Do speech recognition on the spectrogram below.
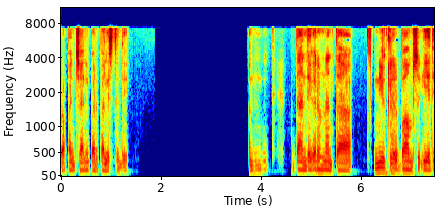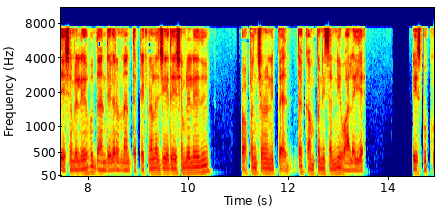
ప్రపంచాన్ని పరిపాలిస్తుంది. దాని దగ్గర ఉన్నంత న్యూక్లియర్ బాంబ్స్ ఏ దేశంలో లేవు దాని దగ్గర ఉన్నంత టెక్నాలజీ ఏ దేశంలో లేదు. ప్రపంచంలోని పెద్ద కంపెనీస్ అన్ని వాళ్ళయ్యే ఫేస్బుక్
